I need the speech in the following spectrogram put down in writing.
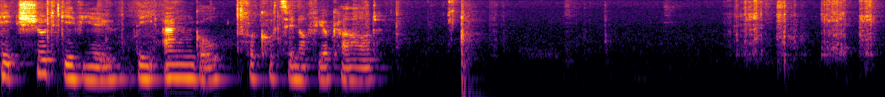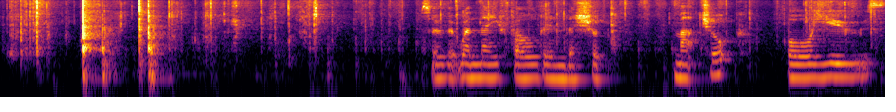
it should give you the angle for cutting off your card. So that when they fold in they should match up or use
